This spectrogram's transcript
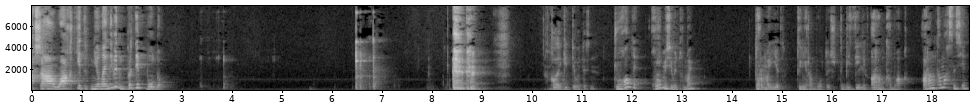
ақша уақыт кетіріп не қылайын деп едім біртеп болды қалай кет деп айтасың жоғал де құр мен сенімен тұрмаймын. Дармоед ты не работаешь ты бездельник арам тамақ арам тамақсың сен.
